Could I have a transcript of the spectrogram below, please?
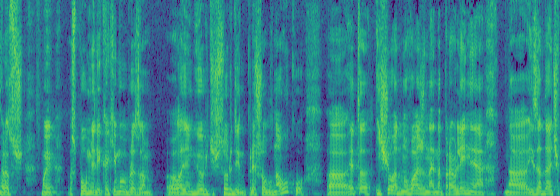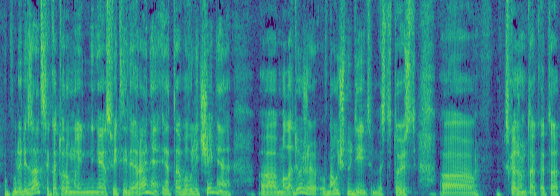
раз уж мы вспомнили, каким образом Владимир Георгиевич Сурдин пришел в науку, э, это еще одно важное направление э, и задача популяризации, которую мы не осветили ранее, это вовлечение э, молодежи в научную деятельность. То есть, э, скажем так, это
